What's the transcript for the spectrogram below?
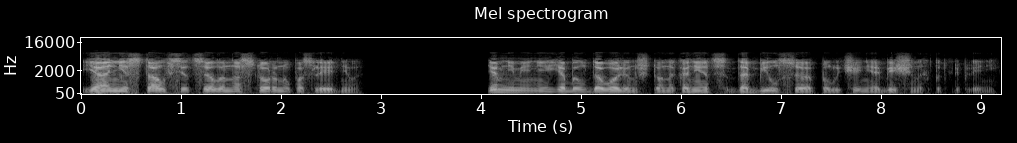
я не стал всецело на сторону последнего. Тем не менее, я был доволен, что, наконец, добился получения обещанных подкреплений.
